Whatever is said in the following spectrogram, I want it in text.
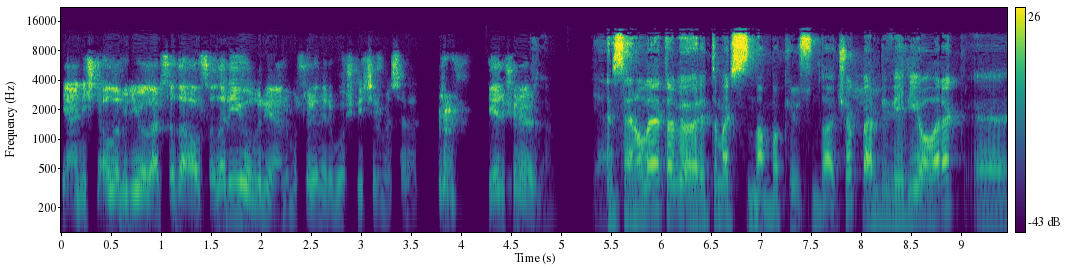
yani işte alabiliyorlarsa da alsalar iyi olur yani bu süreleri boş geçirmeseler diye düşünüyorum. Yani sen olaya tabii öğretim açısından bakıyorsun daha çok. Ben bir veli olarak e,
